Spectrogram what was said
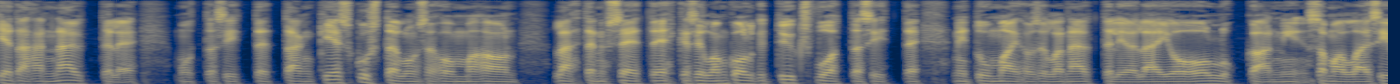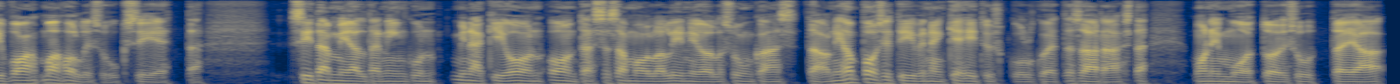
ketä hän näyttelee, mutta sitten tämän keskustelun se hommahan on lähtenyt se, että ehkä silloin 31 vuotta sitten, niin tummaihoisilla näyttelijöillä ei ole ollutkaan niin samanlaisia mahdollisuuksia, että sitä mieltä niin kuin minäkin olen, olen tässä samoilla linjoilla sun kanssa. Tämä on ihan positiivinen kehityskulku, että saadaan sitä monimuotoisuutta ja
